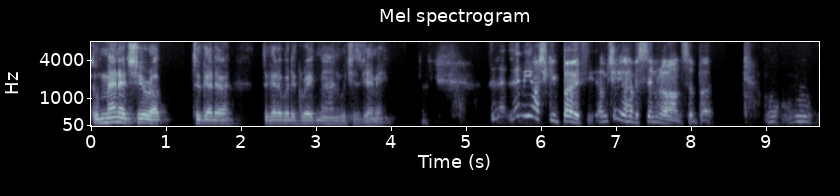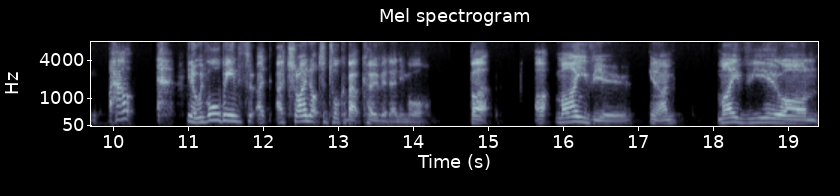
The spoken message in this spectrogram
to manage Europe together, together with a great man, which is Jamie. Let me ask you both. I'm sure you'll have a similar answer, but how, you know, we've all been through, I, I try not to talk about COVID anymore, but uh, my view, you know, I'm, my view on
